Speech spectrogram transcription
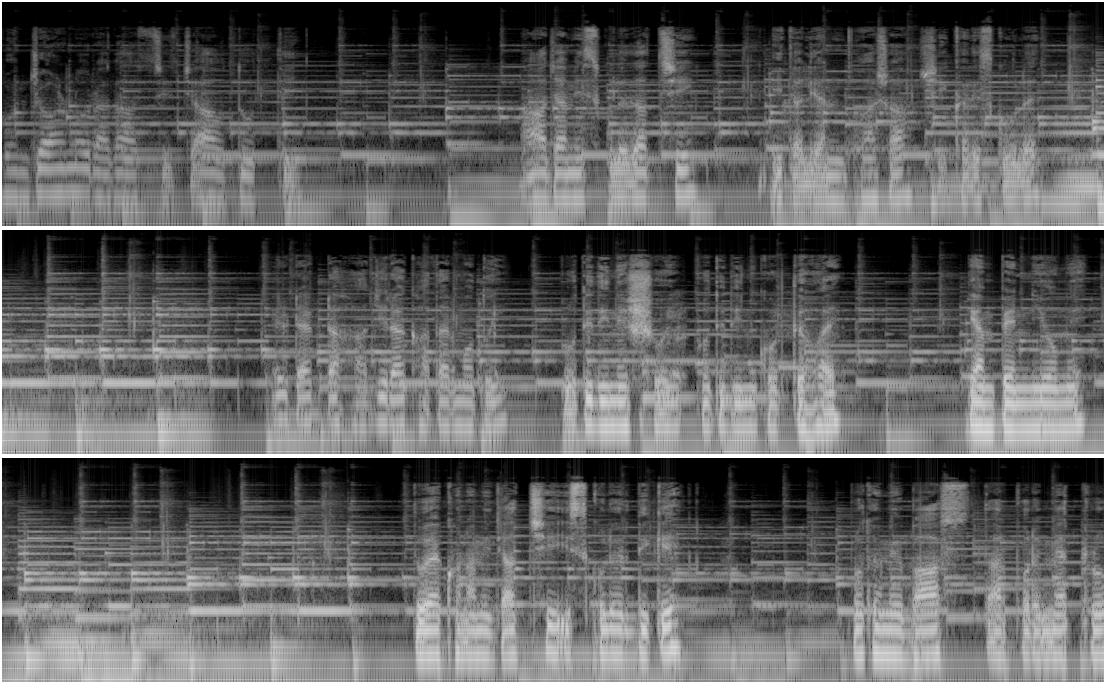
Buongiorno ragazzi, ciao tutti. আজ আমি স্কুলে যাচ্ছি ইতালিয়ান ভাষা শিক্ষার স্কুলে। এটা একটা হাজিরা খাতার মতোই প্রতিদিনের সই প্রতিদিন করতে হয় ক্যাম্পের নিয়মে। তো এখন আমি যাচ্ছি স্কুলের দিকে। প্রথমে বাস তারপরে মেট্রো।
